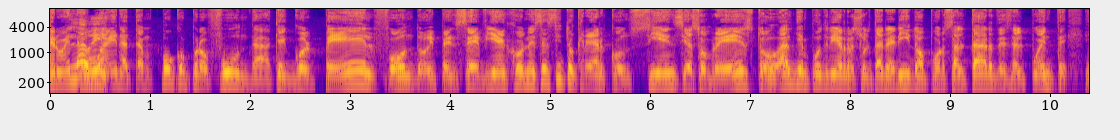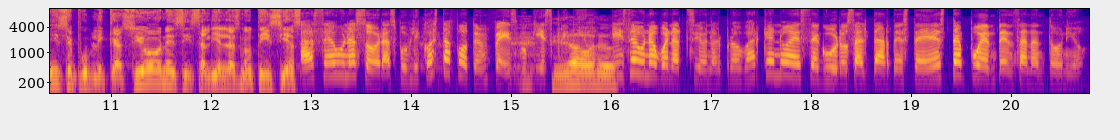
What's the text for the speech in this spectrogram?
Pero el agua era tan poco profunda que golpeé el fondo y pensé, viejo, necesito crear conciencia sobre esto. Alguien podría resultar herido por saltar desde el puente. Hice publicaciones y salí en las noticias. Hace unas horas publicó esta foto en Facebook y escribió. Hice una buena acción al probar que no es seguro saltar desde este puente en San Antonio.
